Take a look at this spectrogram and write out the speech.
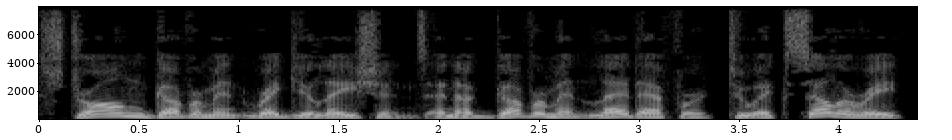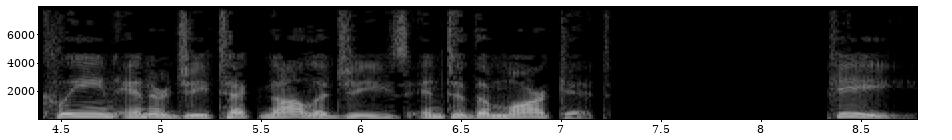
strong government regulations and a government-led effort to accelerate clean energy technologies into the market. p.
